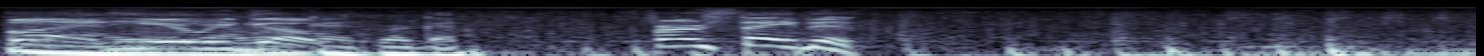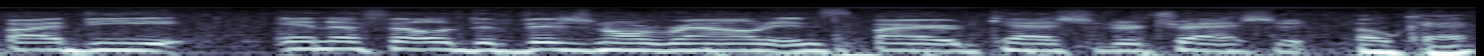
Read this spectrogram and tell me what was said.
But Yeah, yeah, here we yeah, go. We're good. We're good. First statement by the NFL divisional round inspired cash it or trash it. Okay.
